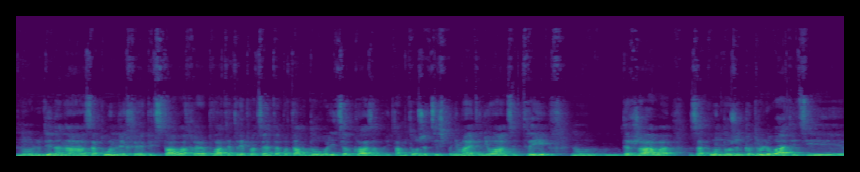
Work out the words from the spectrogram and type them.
Ну, людина на законних е, підставах е, платить 3%, бо там в договорі це вказано. І там теж ці ж, розумієте, нюанси. Три, ну, держава, закон должен контролювати ці е,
